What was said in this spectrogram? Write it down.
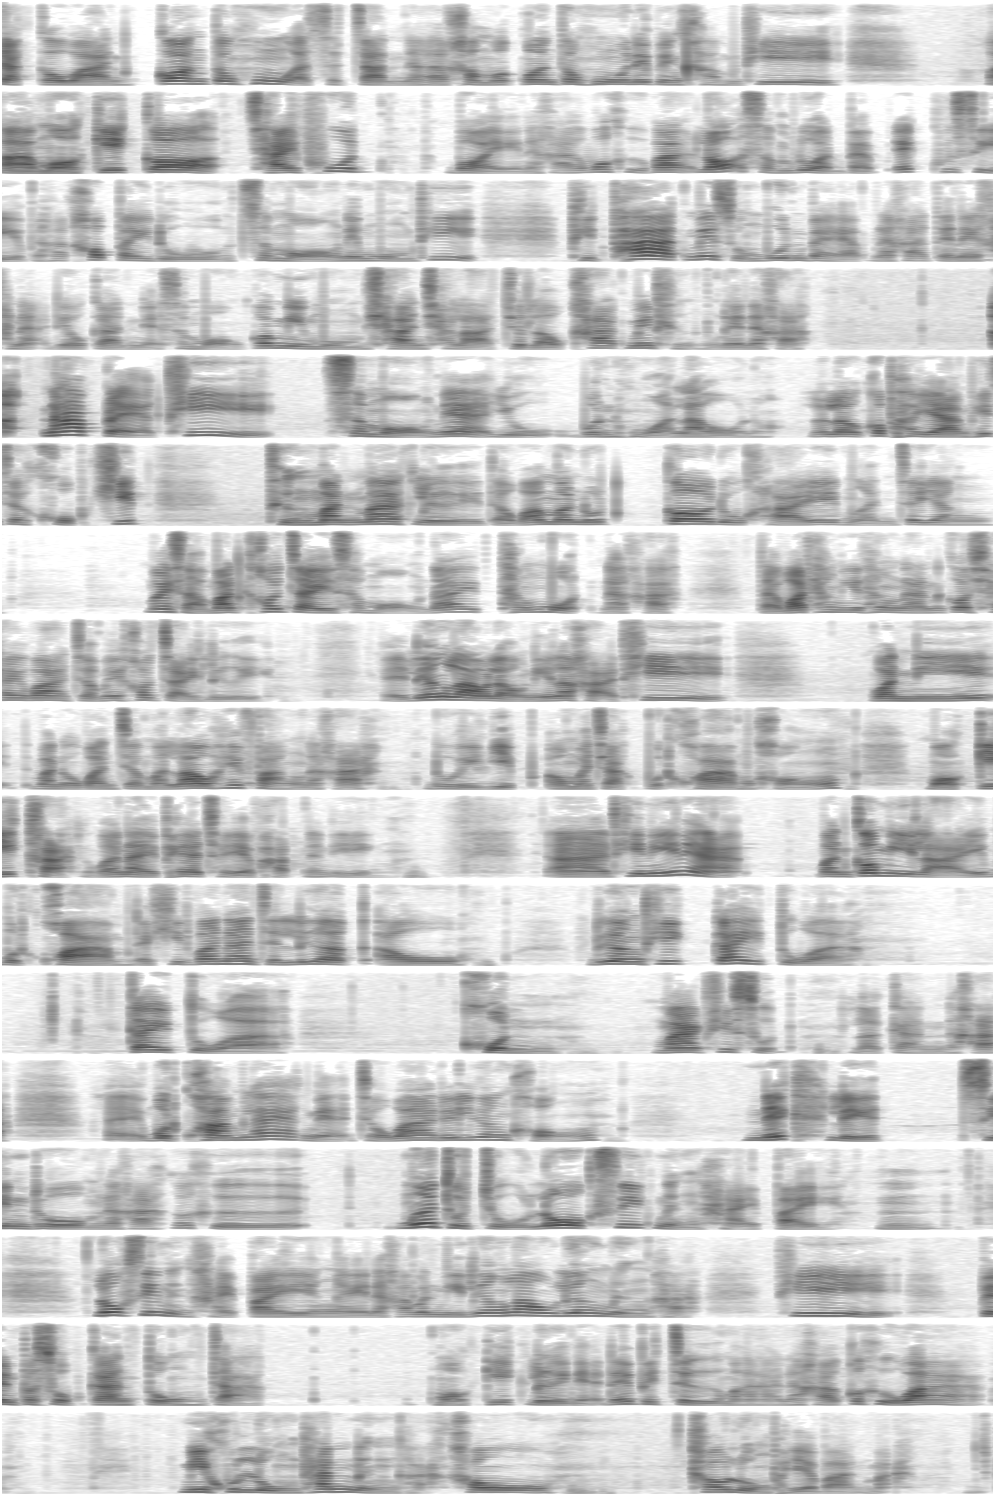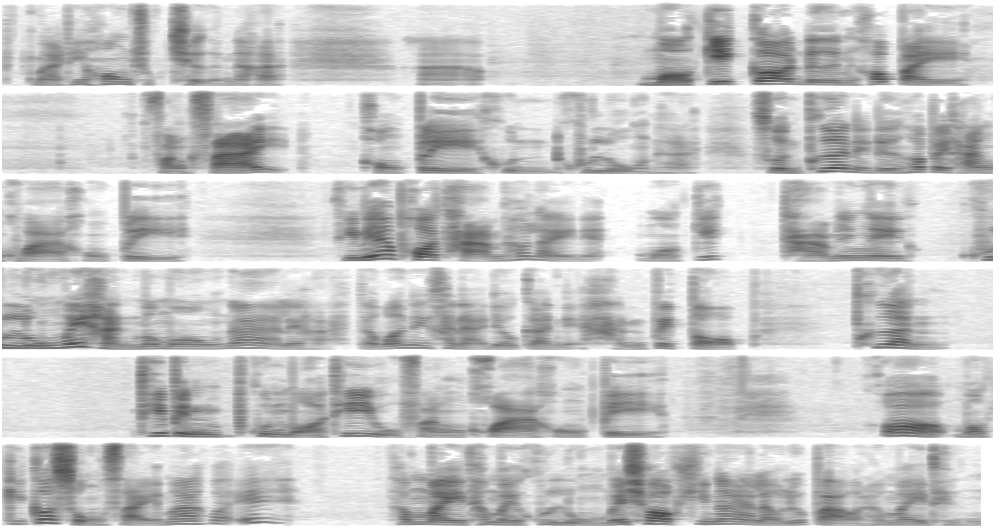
จักกรวาลก้อนเต้าหู้อัศจรรย์นะคะคำว่าก้อนเต้าหู้นี่เป็นคำที่หมอกิ๊กก็ใช้พูด บ่อยนะคะก็คือว่าเลาะสำรวจแบบเอ็กซ์คลูซีฟนะคะเข้าไปดูสมองในมุมที่ผิดพลาดไม่สมบูรณ์แบบนะคะ แต่ในขณะเดียวกันเนี่ยสมองก็มีมุมชาญฉลาดจนเราคาดไม่ถึงเลยนะคะหน้าแปลกที่สมองเนี่ยอยู่บนหัวเราเนาะแล้วเราก็พยายามที่จะคบคิดถึงมันมากเลย แต่ว่ามนุษย์ก็ดูคล้ายเหมือนจะยังไม่สามารถเข้าใจสมองได้ทั้งหมดนะคะ แต่ว่าทั้งนี้ทั้งนั้นก็ใช่ว่าจะไม่เข้าใจเลย เรื่องราวเหล่านี้ละค่ะที่วันนี้วันโอวันจะมาเล่าให้ฟังนะคะ โดยหยิบเอามาจากบทความของหมอกิ๊กค่ะ หรือว่านายแพทย์ชัยพัฒน์นั่นเองอทีนี้เนี่ยมันก็มีหลายบทความแต่คิดว่าน่าจะเลือกเอาเรื่องที่ใกล้ตัว ใกล้ตัวคนมากที่สุดแล้วกันนะคะ บทความแรกเนี่ยจะว่าด้วยเรื่องของ neck l a t syndrome นะคะ ก็คือ เมื่อจู่ๆโลกซีกหนึ่งหายไปโลกซีกหนึ่งหายไปยังไงนะคะ มันมีเรื่องเล่าเรื่องหนึ่งค่ะ ที่เป็นประสบการณ์ตรงจากหมอกิ๊กเลยเนี่ยได้ไปเจอมานะคะ ก็คือว่ามีคุณลุงท่านหนึ่งค่ะ เข้าเข้าโรงพยาบาลมา มาที่ห้องฉุกเฉินนะคะหมอกิ๊กก็เดินเข้าไปฝั่งซ้ายของเปลคุณคุณลุงนะคะ ส่วนเพื่อนเนี่ยเดินเข้าไปทางขวาของเปล ทีเนี้ยพอถามเท่าไหร่เนี่ยหมอกิ๊กถามยังไงคุณลุงไม่หันมามองหน้าเลยค่ะ แต่ว่าในขณะเดียวกันเนี่ยหันไปตอบเพื่อนที่เป็นคุณหมอที่อยู่ฝั่งขวาของเป ก็หมอกิ๊กก็สงสัยมากว่า เอ๊ะทำไมทำไมคุณลุงไม่ชอบขี้หน้าเราหรือเปล่าทำไมถึง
